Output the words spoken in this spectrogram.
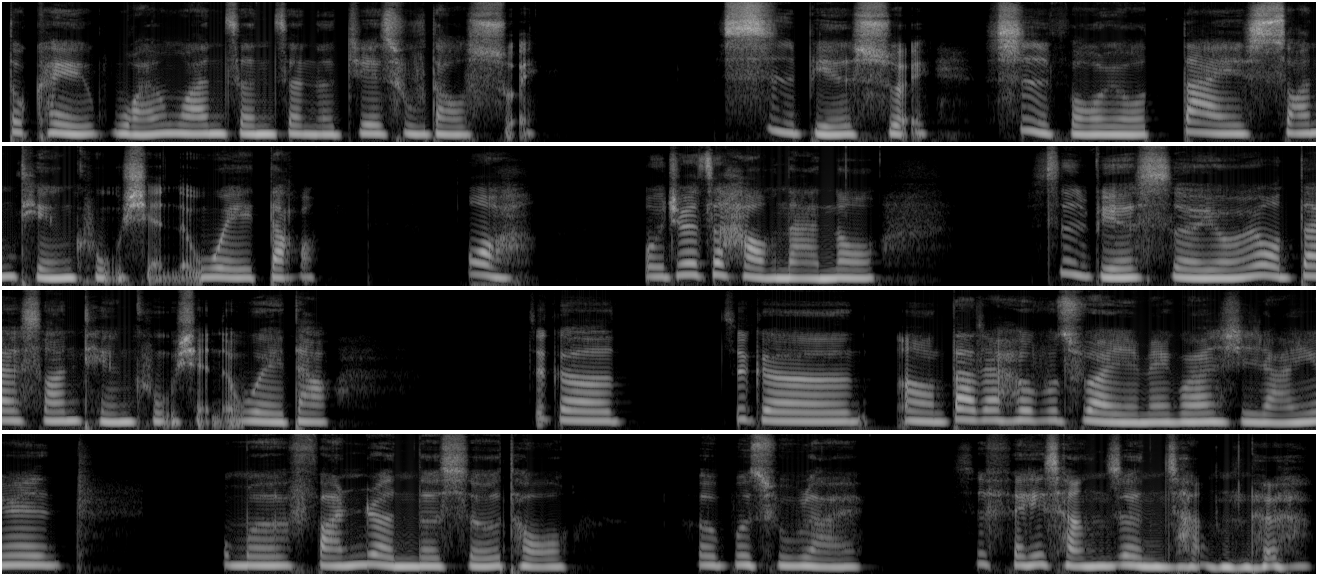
都可以完完整整的接触到水，识别水是否有带酸甜苦咸的味道。哇，我觉得这好难哦。识别水有没有带酸甜苦咸的味道？这个这个，嗯，大家喝不出来也没关系啊，因为我们凡人的舌头喝不出来是非常正常的。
